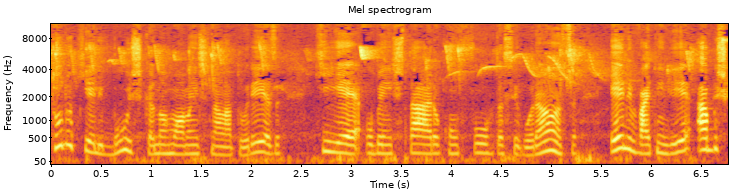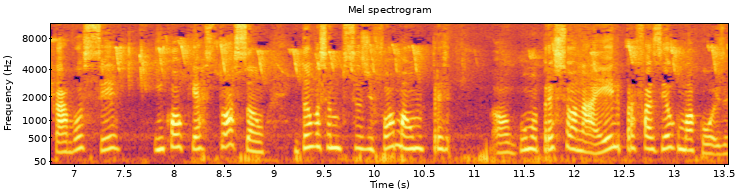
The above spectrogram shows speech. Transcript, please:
tudo que ele busca normalmente na natureza, que é o bem-estar, o conforto, a segurança, ele vai tender a buscar você em qualquer situação. Então você não precisa de forma alguma alguma pressionar ele para fazer alguma coisa,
